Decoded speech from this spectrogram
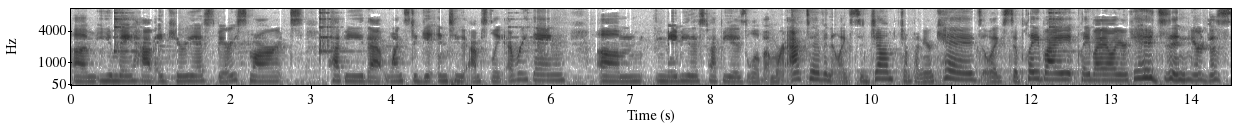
Um, you may have a curious, very smart puppy that wants to get into absolutely everything. Um, maybe this puppy is a little bit more active and it likes to jump, jump on your kids. It likes to play by, play by all your kids and you're just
